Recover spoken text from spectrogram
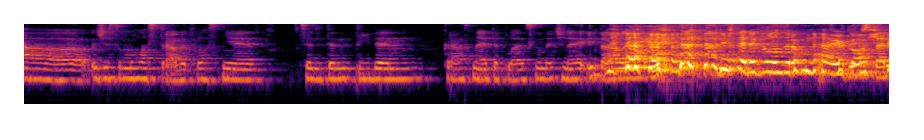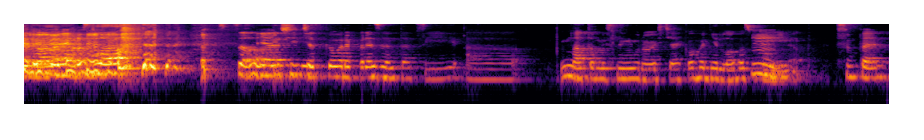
a že jsem mohla strávit vlastně celý ten týden krásné, teplé, slunečné Itálii. Když tady bylo zrovna jako Když tady bylo mrzlo s celou naší českou reprezentací a na to myslím budu ještě jako hodně dlouho vzpomínat. Hmm. Super.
